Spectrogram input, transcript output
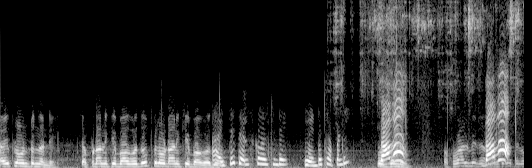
టైప్లో ఉంటుందండి. చెప్పడానికి బాగోదు పిలవడానికి బాగోదు. అయితే తెలుసుకోవాల్సిందే. ఏంటో చెప్పండి. బావా ఒకవేళ మీరు బావా ఇద్దరు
